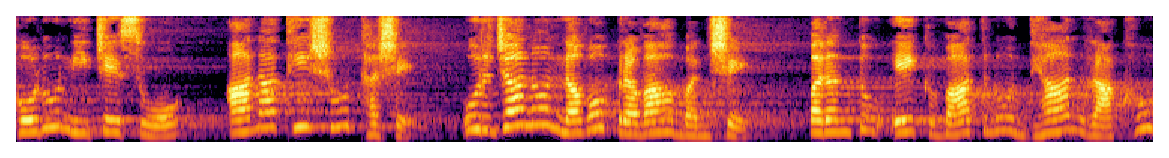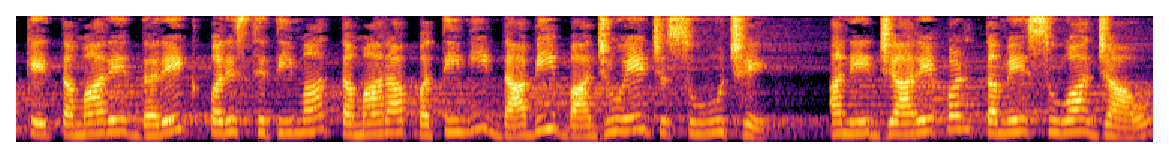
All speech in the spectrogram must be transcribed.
થોડું નીચે સૂવો, આનાથી શું થશે? ઉર્જાનો નવો પ્રવાહ બનશે. પરંતુ એક વાતનું ધ્યાન રાખવું કે તમારે દરેક પરિસ્થિતિમાં તમારા પતિની ડાબી બાજુએ જ સૂવું છે. અને જ્યારે પણ તમે સૂવા જાઓ,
